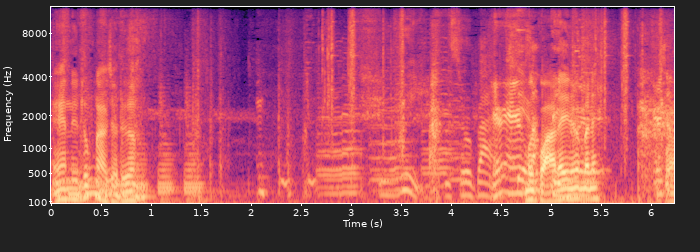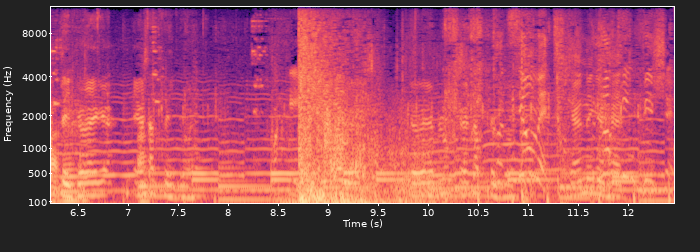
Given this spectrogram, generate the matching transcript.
En đến lúc nào chả được. Em em Một quả đây nữa bạn ơi. em sắp tỉnh rồi anh ạ em sắp tỉnh rồi Chờ em lúc em sắp tỉnh rồi Concealment. Scanning ahead. Blocking vision.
